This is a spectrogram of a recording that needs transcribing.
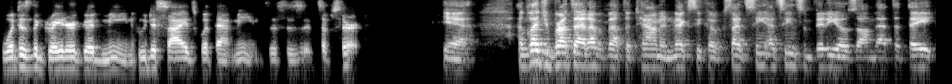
what does the greater good mean? Who decides what that means? This is it's absurd. Yeah, I'm glad you brought that up about the town in Mexico because I'd seen I'd seen some videos on that that they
